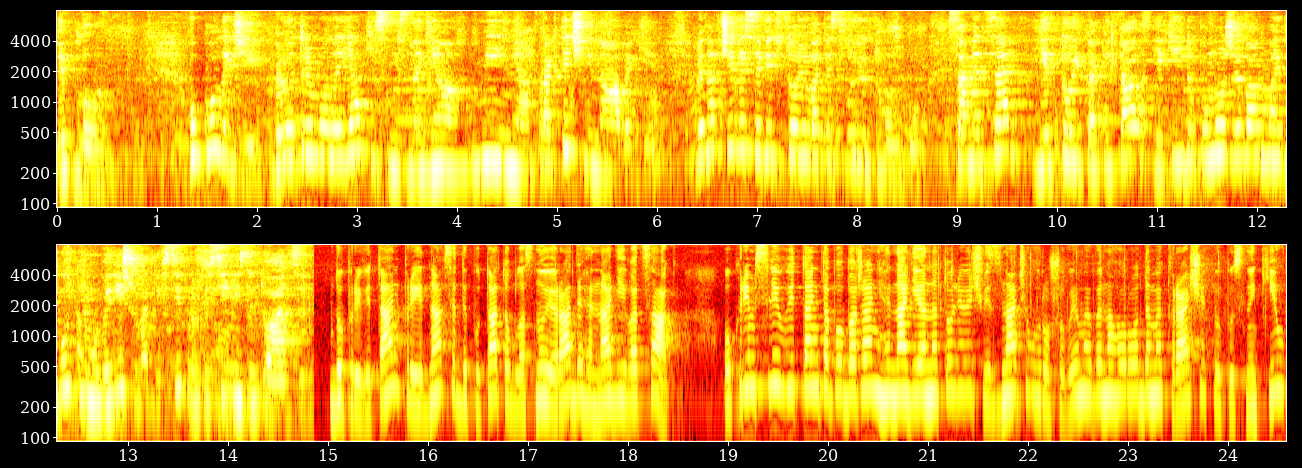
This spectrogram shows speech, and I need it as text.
диплом. У коледжі ви отримали якісні знання, вміння, практичні навики. Ви навчилися відстоювати свою думку. Саме це є той капітал, який допоможе вам в майбутньому вирішувати всі професійні ситуації. До привітань приєднався депутат обласної ради Геннадій Вацак. Окрім слів вітань та побажань, Геннадій Анатолійович відзначив грошовими винагородами кращих випускників,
